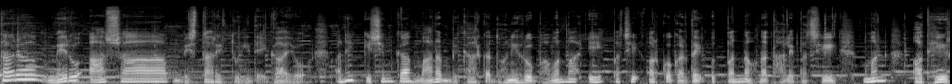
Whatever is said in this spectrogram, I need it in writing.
तर मेरो आशा बिस्तारै तुहिँदै गयो। अनेक किसिमका मानव विकारका ध्वनिहरू भवनमा एकपछि अर्को गर्दै उत्पन्न हुन थालेपछि मन अधीर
